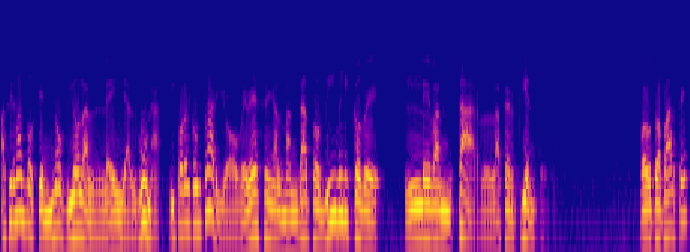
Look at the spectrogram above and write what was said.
afirmando que no violan ley alguna y por el contrario obedecen al mandato bíblico de levantar las serpientes. Por otra parte,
